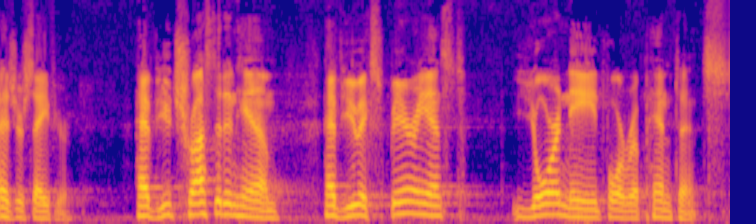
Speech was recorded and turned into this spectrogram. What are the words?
as your Savior, have you trusted in Him? Have you experienced your need for repentance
